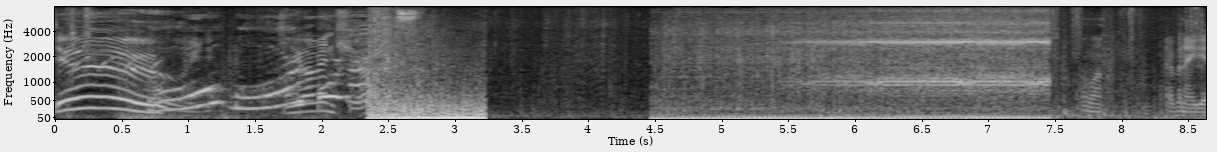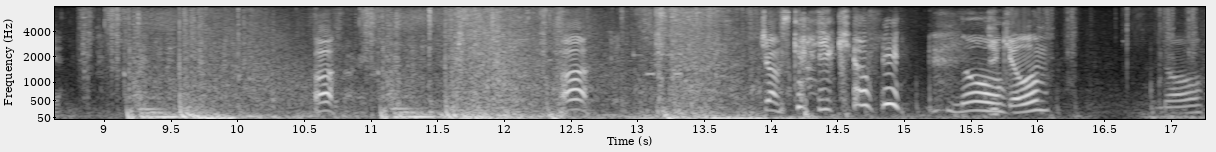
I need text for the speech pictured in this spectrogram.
Dude! Oh, more. Do you have insurance? Hold on. I have an idea. Oh, Sorry. oh! Jump scare, you killed me! No! Did you kill him? No.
